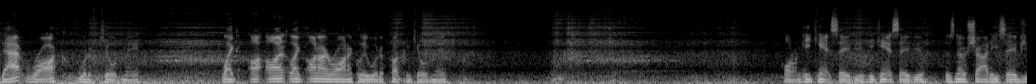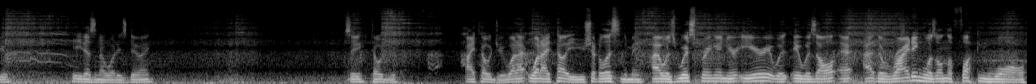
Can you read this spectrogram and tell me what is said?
That rock would have killed me. Like on like unironically would have fucking killed me. Hold on, he can't save you. He can't save you. There's no shot he saves you. He doesn't know what he's doing. See, told you. I told you. What I, what I tell you, you should have listened to me. I was whispering in your ear. It was it was all uh, the writing was on the fucking wall.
